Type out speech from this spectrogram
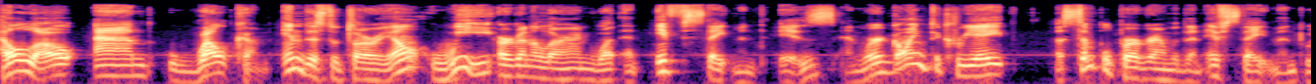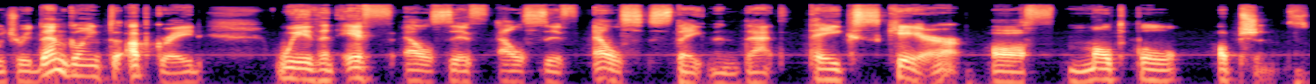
Hello and welcome. In this tutorial, we are going to learn what an if statement is, and we're going to create a simple program with an if statement, which we're then going to upgrade with an if, else if, else if, else statement that takes care of multiple options.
